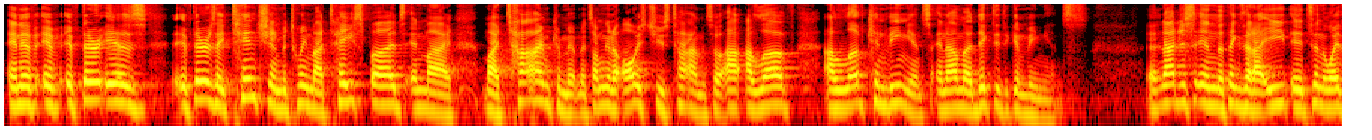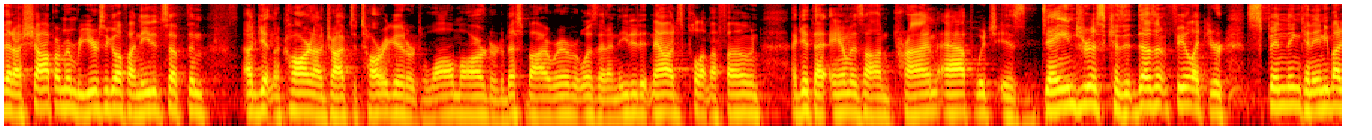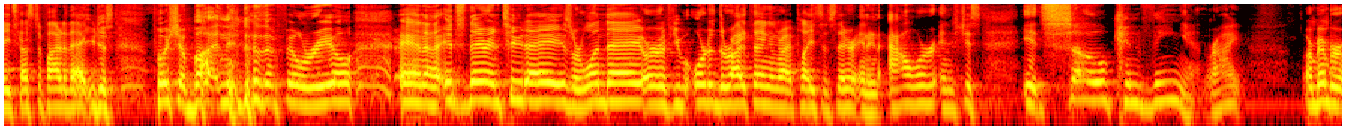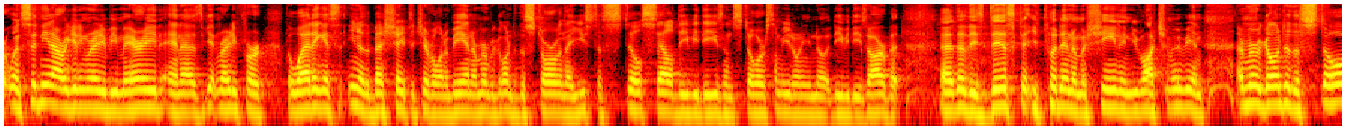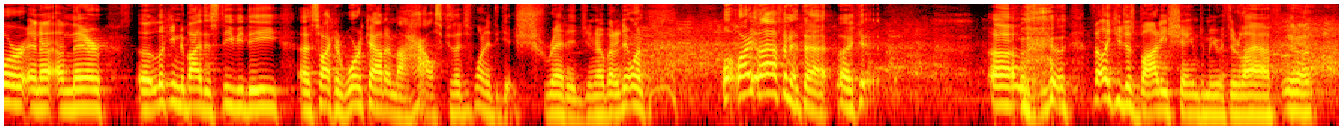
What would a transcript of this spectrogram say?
And if, if, if, there is, if there is a tension between my taste buds and my, my time commitments, I'm going to always choose time. And so I, I, love, I love convenience, and I'm addicted to convenience. Uh, not just in the things that I eat, it's in the way that I shop. I remember years ago, if I needed something, I'd get in the car and I'd drive to Target or to Walmart or to Best Buy or wherever it was that I needed it. Now I just pull out my phone. I get that Amazon Prime app, which is dangerous because it doesn't feel like you're spending. Can anybody testify to that? You just push a button, it doesn't feel real. And uh, it's there in two days or one day, or if you ordered the right thing in the right place, it's there in an hour. And it's just, it's so convenient, right? I remember when Sydney and I were getting ready to be married and I was getting ready for the wedding. It's, you know, the best shape that you ever want to be in. I remember going to the store when they used to still sell DVDs in stores. Some of you don't even know what DVDs are, but uh, they're these discs that you put in a machine and you watch a movie. And I remember going to the store and I, am there uh, looking to buy this DVD uh, so I could work out in my house because I just wanted to get shredded, you know, but I didn't want, well, why are you laughing at that? Like, um, I felt like you just body shamed me with your laugh, you know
